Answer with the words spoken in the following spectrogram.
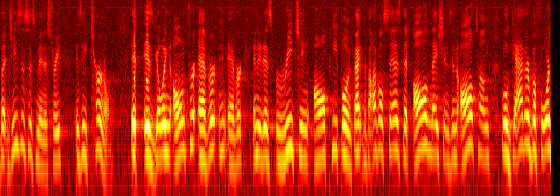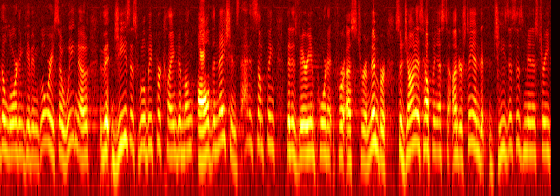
But Jesus' ministry is eternal. It is going on forever and ever, and it is reaching all people. In fact, the Bible says that all nations and all tongues will gather before the Lord and give him glory. So we know that Jesus will be proclaimed among all the nations. That is something that is very important for us to remember. So John is helping us to understand that Jesus' ministry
